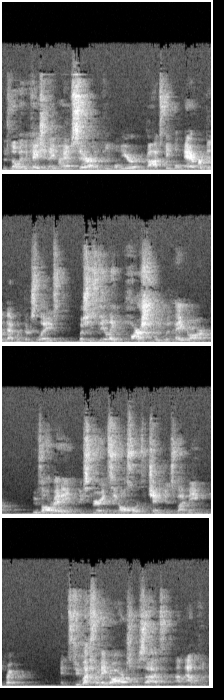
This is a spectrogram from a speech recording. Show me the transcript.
There's no indication Abraham, Sarah, the people here, God's people, ever did that with their slaves. But she's dealing harshly with Hagar, who's already experiencing all sorts of changes by being pregnant. And it's too much for Hagar. She decides, I'm out of here.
